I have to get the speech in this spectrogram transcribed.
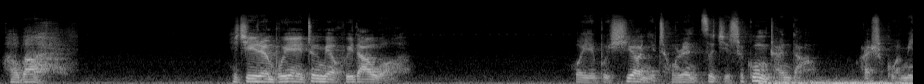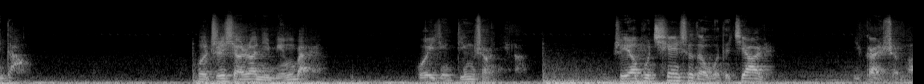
好吧，你既然不愿意正面回答我。我也不需要你承认自己是共产党还是国民党。我只想让你明白，我已经盯上你了。只要不牵涉到我的家人，你干什么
